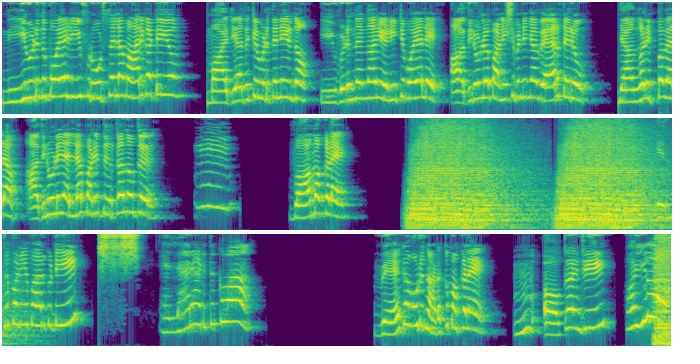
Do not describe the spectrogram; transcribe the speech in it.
നീ ഇവിടുന്ന് പോയാൽ ഈ ഫ്രൂട്ട്സ് എല്ലാം മാറി കട്ട് ചെയ്യും. മര്യാദയ്ക്ക് ഇവിടെ തന്നെ ഇരുന്നോ? ഇവിടുന്ന് എങ്ങാനും എണീറ്റ് പോയാലേ അതിനുള്ള പണിഷ്മെന്റ് ഞാൻ വേറെ തരും. ഞങ്ങൾ ഇപ്പൊ വരാം. അതിനുള്ളിൽ എല്ലാം പണി തീർക്കാൻ നോക്ക്. വാ മക്കളെ. എന്ത് പണിയാ പാർക്കുട്ടി എല്ലാരും അടുത്തേക്ക് വാ. വേഗം കൂടി നടക്കും മക്കളെ. ഓക്കെ അയ്യോ.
